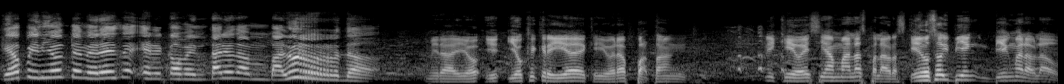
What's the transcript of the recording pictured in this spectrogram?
¿qué opinión te merece el comentario tan balurdo? Mira, yo, yo, yo que creía de que yo era patán y que yo decía malas palabras, que yo soy bien, bien mal hablado.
